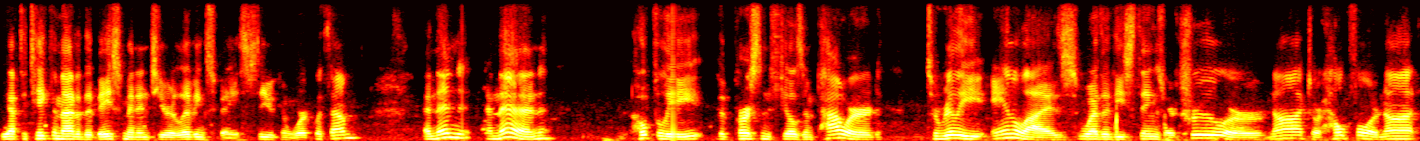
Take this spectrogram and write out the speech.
you have to take them out of the basement into your living space so you can work with them. And then and then hopefully the person feels empowered to really analyze whether these things are true or not or helpful or not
